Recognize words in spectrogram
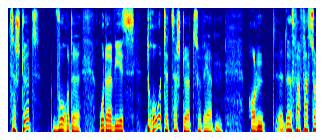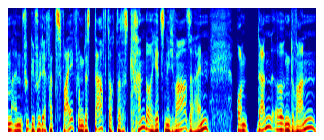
zerstört wurde oder wie es drohte zerstört zu werden. Und äh, das war fast schon ein Gefühl der Verzweiflung. Das darf doch, das kann doch jetzt nicht wahr sein. Und dann irgendwann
